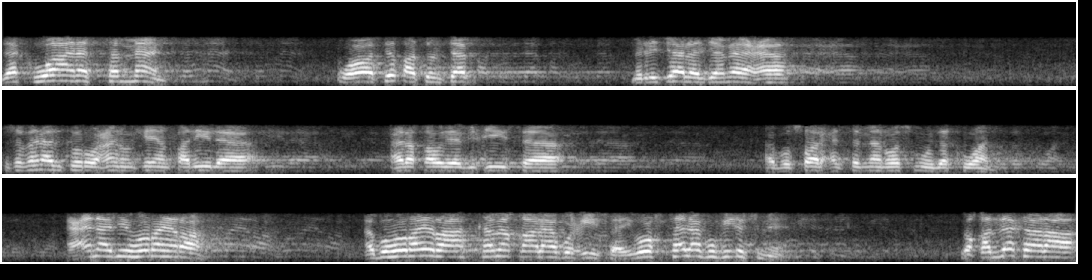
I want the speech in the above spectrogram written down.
ذكوان السمان وهو ثقة ثبت من رجال الجماعة. وسوف نذكر عنه شيئا قليلا على قول أبي عيسى أبو صالح السمان واسمه ذكوان. عن أبي هريرة أبو هريرة كما قال أبو عيسى يقول اختلفوا في اسمه. وقد ذكر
